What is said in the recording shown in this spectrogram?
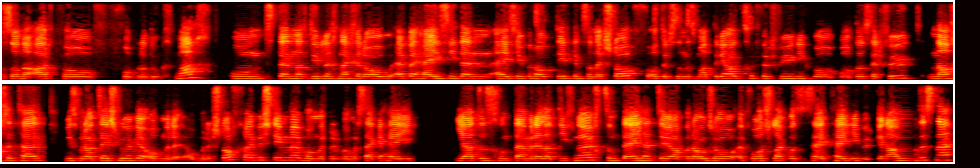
so eine Art von, von Produkt macht und dann natürlich nachher auch, eben, haben sie, dann, haben sie überhaupt irgendeinen Stoff oder so ein Material zur Verfügung, wo, wo das erfüllt. Nachher müssen wir auch zuerst schauen, ob wir, ob wir einen Stoff können bestimmen können, wo wir, wo wir sagen, hey, ja, das kommt dem relativ nah. Zum Teil hat sie aber auch schon einen Vorschlag, wo sie sagt, hey, ich würde genau das nehmen.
